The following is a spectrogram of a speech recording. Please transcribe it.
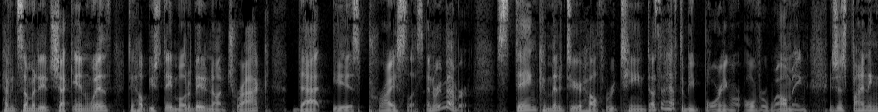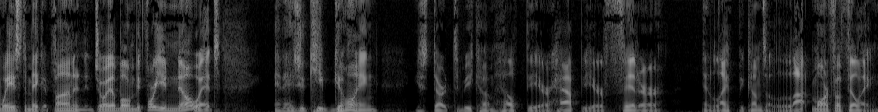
Having somebody to check in with to help you stay motivated and on track, that is priceless. And remember, staying committed to your health routine doesn't have to be boring or overwhelming. It's just finding ways to make it fun and enjoyable. And before you know it, and as you keep going, you start to become healthier, happier, fitter and life becomes a lot more fulfilling.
